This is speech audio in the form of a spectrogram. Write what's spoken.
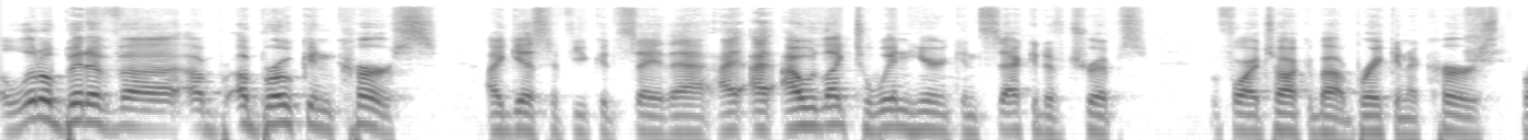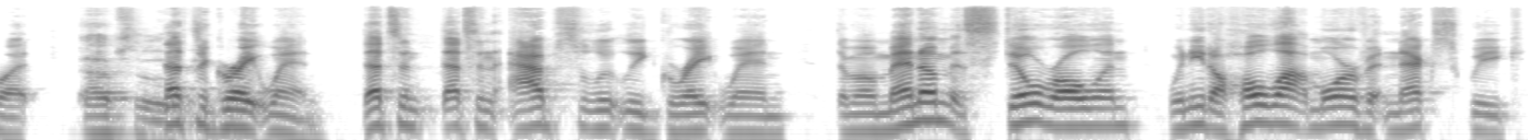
a little bit of a, a, a broken curse, I guess, if you could say that. I, I, I would like to win here in consecutive trips before I talk about breaking a curse, but absolutely, that's a great win. That's an that's an absolutely great win. The momentum is still rolling. We need a whole lot more of it next week,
